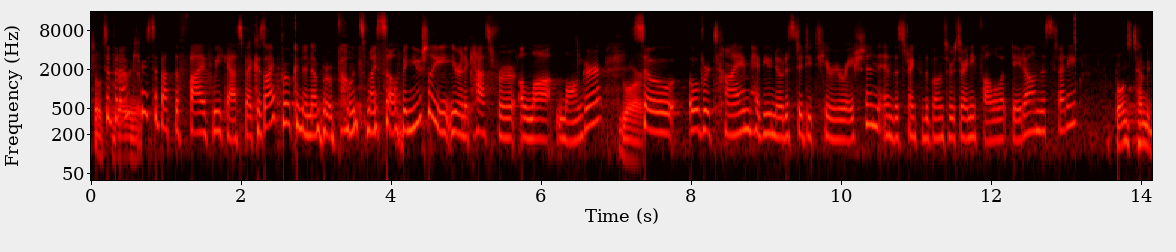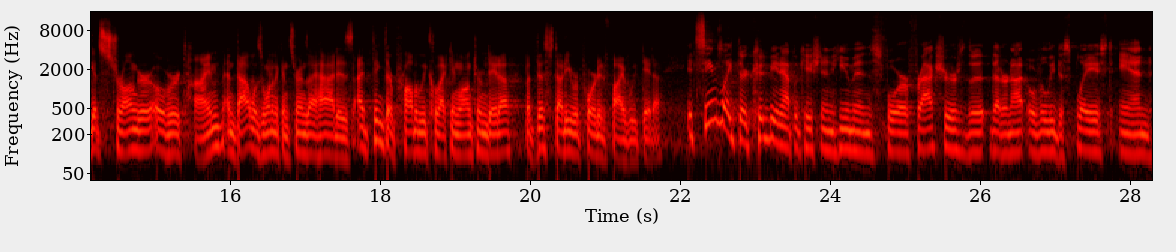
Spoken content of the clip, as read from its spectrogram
So it's So, but I'm curious about the five-week aspect, because I've broken a number of bones myself, and usually you're in a cast for a lot longer. You are. So over time, have you noticed a deterioration in the strength of the bones, or is there any follow-up data on this study? Bones tend to get stronger over time, and that was one of the concerns I had is I think they're probably collecting long-term data, but this study reported five-week data. It seems like there could be an application in humans for fractures that, that are not overly displaced and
